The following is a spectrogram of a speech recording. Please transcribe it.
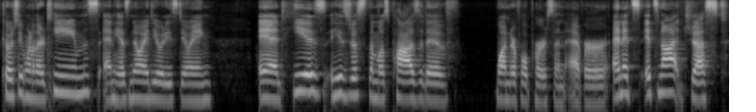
coaching one of their teams, and he has no idea what he's doing. And he is he's just the most positive, wonderful person ever. And it's it's not just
